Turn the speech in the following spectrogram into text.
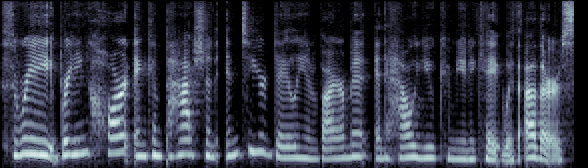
Three, bringing heart and compassion into your daily environment and how you communicate with others.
